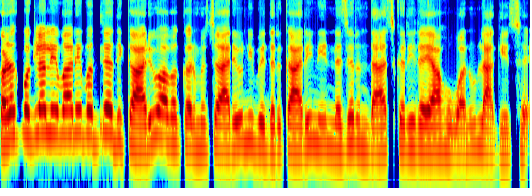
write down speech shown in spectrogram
કડક પગલાં લેવાને બદલે અધિકારીઓ આવા કર્મચારીઓની બેદરકારીને નજરઅંદાજ કરી રહ્યા હોવાનું લાગે છે.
